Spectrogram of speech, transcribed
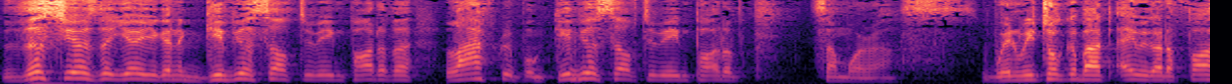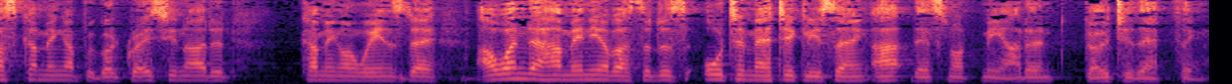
this year is the year you're going to give yourself to being part of a life group or give yourself to being part of somewhere else. When we talk about, hey, we've got a fast coming up, we've got Grace United, coming on Wednesday. I wonder how many of us are just automatically saying, ah, that's not me. I don't go to that thing.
